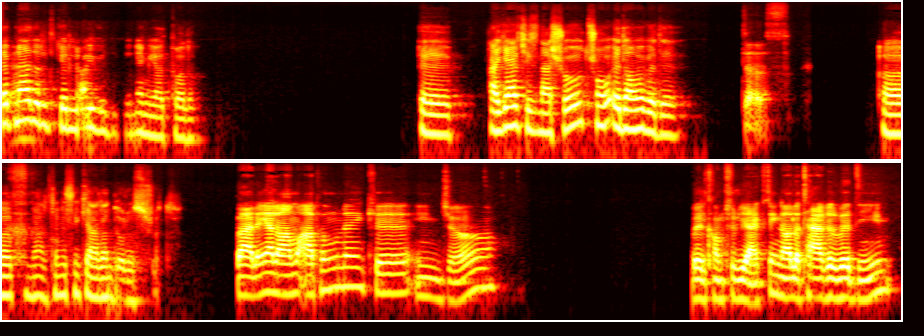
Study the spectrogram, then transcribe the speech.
اب ندارید که live دیگه نمیاد بالا. اگر چیز نشد شما ادامه بده. درست. مثل مثل که الان درست شد. بله این الان اما app مونه که اینجا. Welcome to React این حالا تغییر بدیم.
